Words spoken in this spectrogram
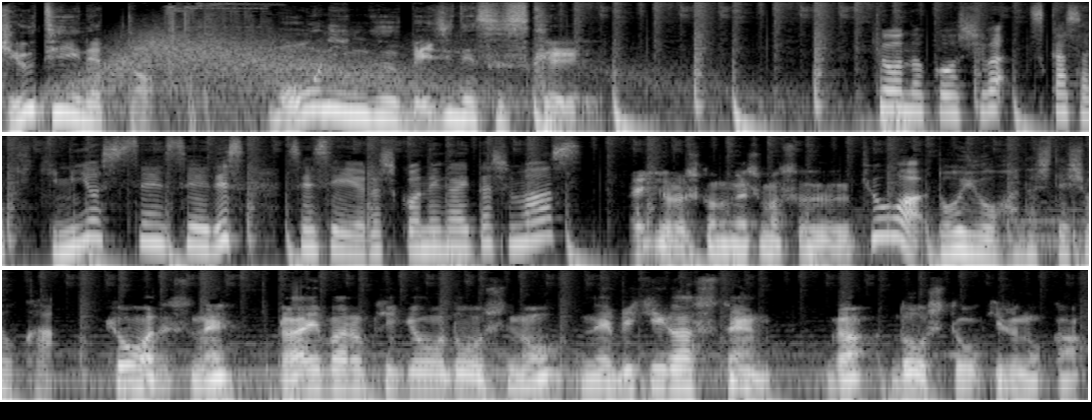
QTnet モーニングビジネススクール今日の講師は塚崎公義先生です先生よろしくお願いいたしますはい、よろしくお願いします。今日はどういうお話でしょうか？今日はですね、ライバル企業同士の値引き合戦がどうして起きるのか、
